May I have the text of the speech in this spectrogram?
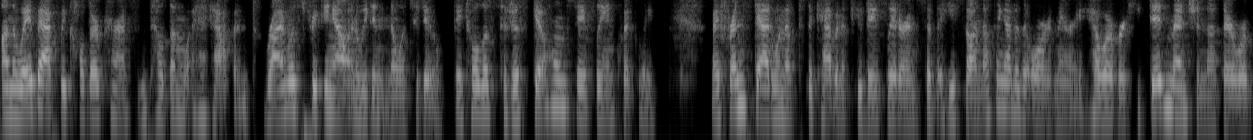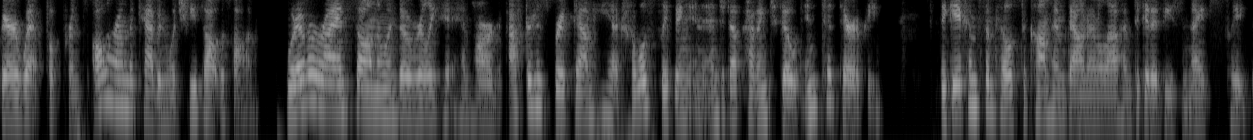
On the way back, we called our parents and told them what had happened. Ryan was freaking out and we didn't know what to do. They told us to just get home safely and quickly. My friend's dad went up to the cabin a few days later and said that he saw nothing out of the ordinary. However, he did mention that there were bare, wet footprints all around the cabin, which he thought was odd. Whatever Ryan saw in the window really hit him hard. After his breakdown, he had trouble sleeping and ended up having to go into therapy. They gave him some pills to calm him down and allow him to get a decent night's sleep.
